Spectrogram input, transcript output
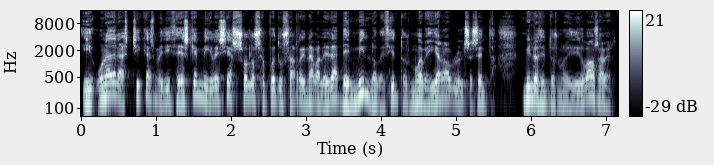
y una de las chicas me dice, es que en mi iglesia solo se puede usar Reina Valera de 1909, ya no hablo del 60, 1909. Y digo, vamos a ver,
